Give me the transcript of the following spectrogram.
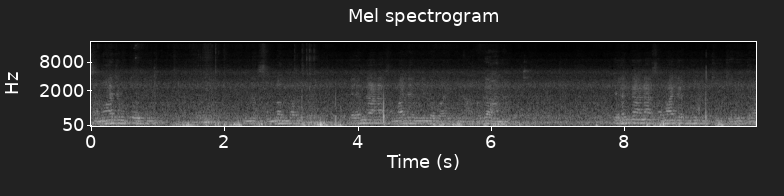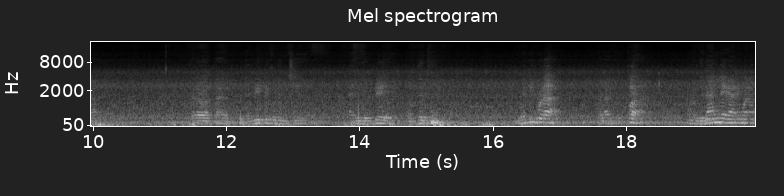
సమాజంతో అనుబంధం తెలంగాణ సమాజం మీద వారికి నా అవగాహన. తెలంగాణ సమాజం గురించి చరిత్ర తర్వాత అన్నిటి గురించి అని చెప్పే పద్ధతి. ఇవన్నీ కూడా చాలా గొప్ప మనం వినాలే కానీ మనం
